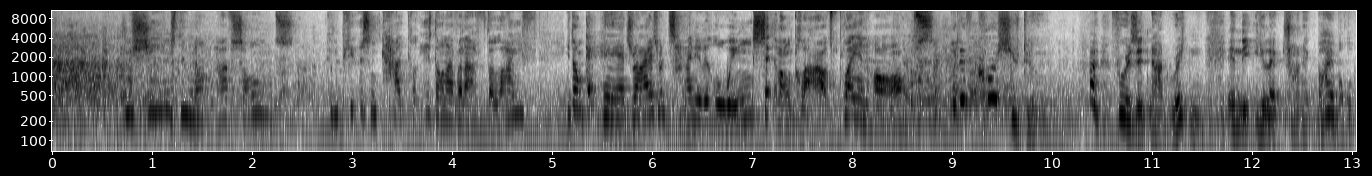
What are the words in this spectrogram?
Machines do not have souls. Computers and calculators don't have an afterlife. You don't get hair dryers with tiny little wings sitting on clouds playing harps. But of course you do. Uh, For is it not written in the electronic Bible,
